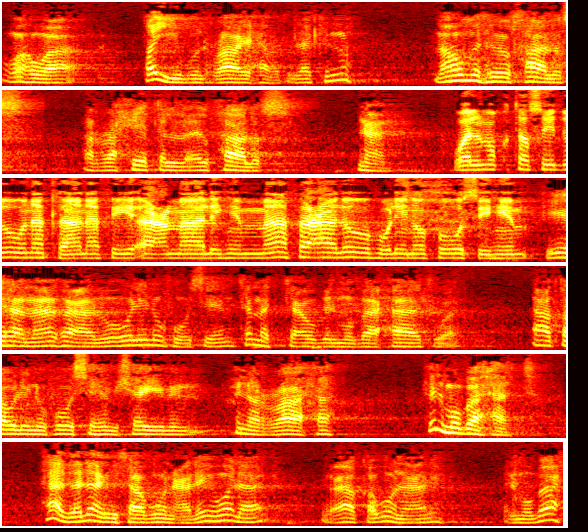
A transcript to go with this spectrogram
وهو طيب الرائحة لكنه ما هو مثل الخالص. الرحيق الخالص. نعم. والمقتصدون كان في أعمالهم ما فعلوه لنفوسهم. فيها ما فعلوه لنفوسهم تمتعوا بالمباحات وأعطوا لنفوسهم شيء من من الراحة في المباحات. هذا لا يثابون عليه ولا يعاقبون عليه. المباح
